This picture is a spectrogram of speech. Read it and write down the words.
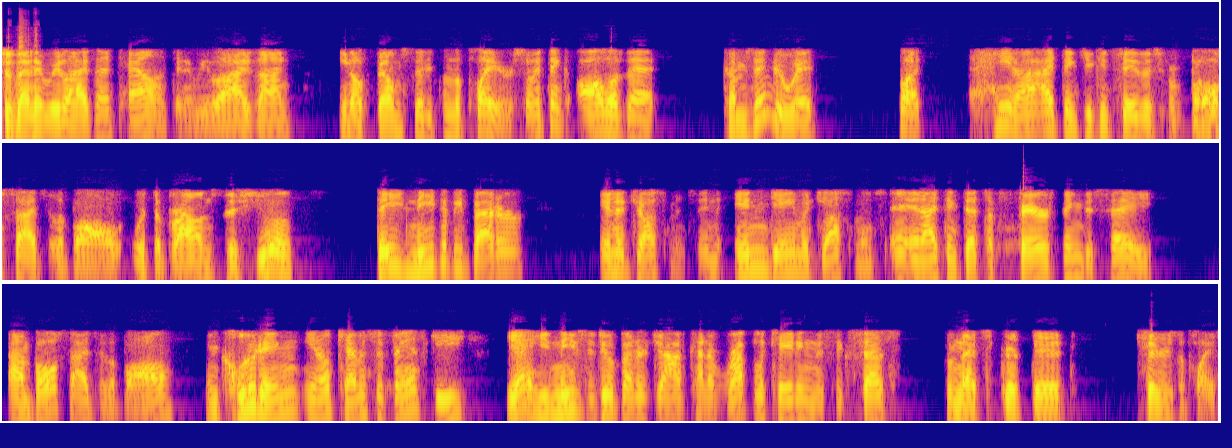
So then it relies on talent and it relies on you know film study from the players. So I think all of that comes into it. But you know, I think you can say this for both sides of the ball with the Browns this year. They need to be better in adjustments, in in-game adjustments, and I think that's a fair thing to say on both sides of the ball, including you know Kevin Stefanski. Yeah, he needs to do a better job, kind of replicating the success from that scripted series of plays.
